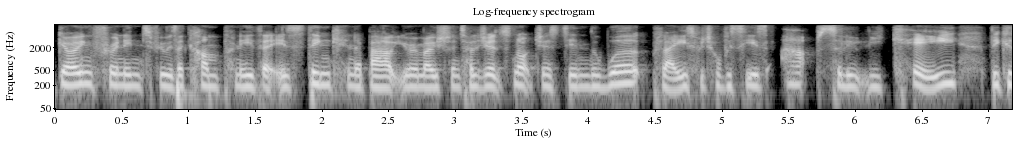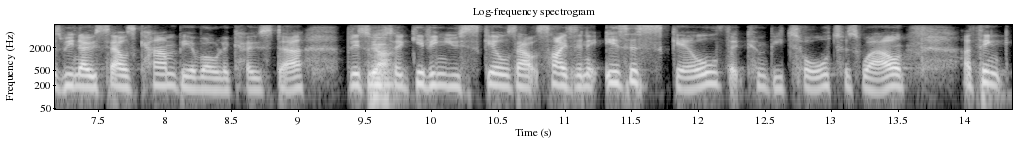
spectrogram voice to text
going for an interview with a company that is thinking about your emotional intelligence, not just in the workplace, which obviously is absolutely key, because we know sales can be a roller coaster, but it's Yeah. also giving you skills outside, and it is a skill that can be taught as well. I think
